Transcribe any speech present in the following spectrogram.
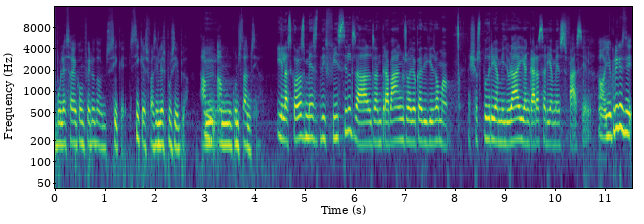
voler saber com fer-ho, doncs sí que, sí que és fàcil, és possible, amb, I- amb constància. I les coses més difícils, els entrebancs o allò que diguis, home, això es podria millorar i encara seria més fàcil. No, jo crec que és,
